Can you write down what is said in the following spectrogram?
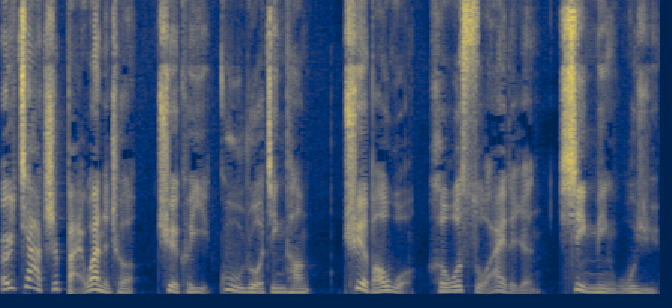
而价值百万的车却可以固若金汤，确保我和我所爱的人性命无虞。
